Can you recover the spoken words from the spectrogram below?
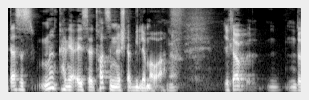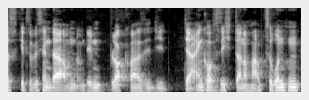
das ist, ne, kann ja, ist ja trotzdem eine stabile Mauer. Ja. Ich glaube, das geht so ein bisschen da um, um den Block quasi, die, der Einkaufssicht da nochmal abzurunden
